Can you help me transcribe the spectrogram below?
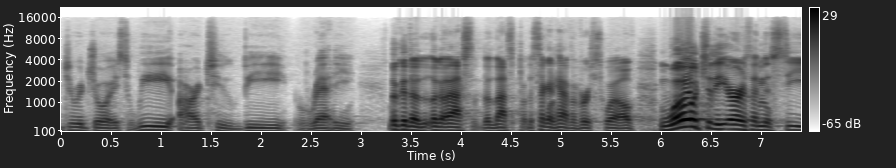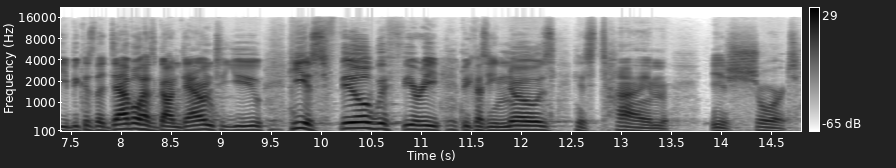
to, rejoice, we are to be ready. Look at the, look at the, last, the, last, the second half of verse 12. Woe to the earth and the sea, because the devil has gone down to you. He is filled with fury because he knows his time is short.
